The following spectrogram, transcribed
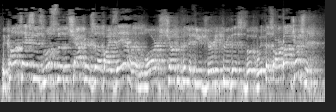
The context is most of the chapters of Isaiah, a large chunk of them, if you journey through this book with us, are about judgment.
